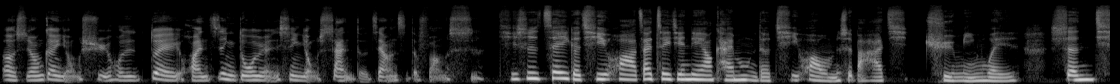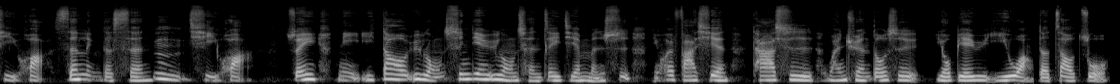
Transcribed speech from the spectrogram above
呃，使用更永续或者对环境多元性友善的这样子的方式。其实这个计划在这间店要开幕的计划，我们是把它取取名为“生气化”，森林的森，嗯，企划。所以你一到玉龙新店玉龙城这一间门市，你会发现它是完全都是有别于以往的造作。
